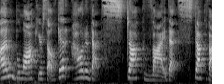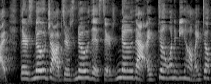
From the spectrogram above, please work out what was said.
Unblock yourself. Get out of that stuck vibe, that stuck vibe. There's no jobs, there's no this, there's no that. I don't want to be home. I don't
